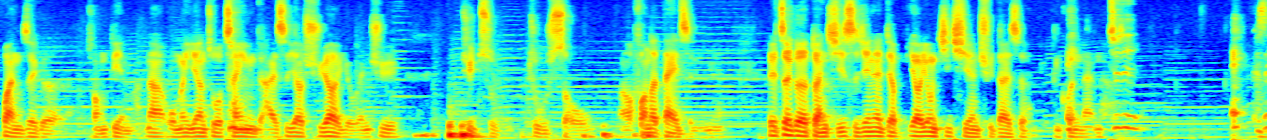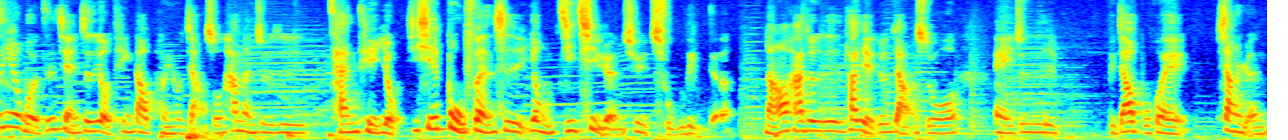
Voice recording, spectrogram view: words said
换这个床垫嘛。那我们一样做餐饮的，还是要需要有人去去煮煮熟，然后放在袋子里面。所以这个短期时间内要要用机器人取代是很困难的。就是。哎，可是因为我之前就是有听到朋友讲说，他们就是餐厅有一些部分是用机器人去处理的，然后他就是他也就是讲说，哎，就是比较不会像人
